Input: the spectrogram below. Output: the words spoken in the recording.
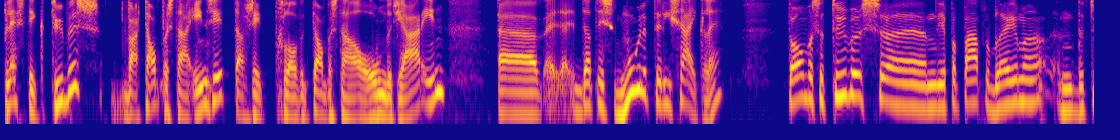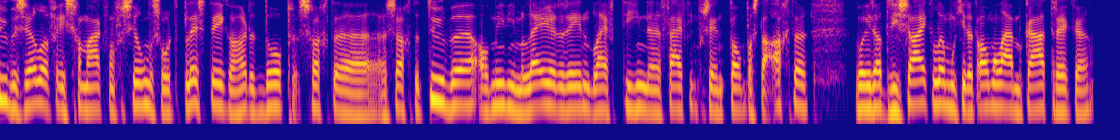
plastic tubes, waar tandpasta in zit. Daar zit, geloof ik, tandpasta al 100 jaar in. Uh, dat is moeilijk te recyclen, hè? Thomas, de tubes, uh, die hebben een paar problemen. De tube zelf is gemaakt van verschillende soorten plastic. Harde dop, zachte, zachte tube, aluminium layer erin. Blijft 10, 15 procent tandpasta achter. Wil je dat recyclen, moet je dat allemaal uit elkaar trekken.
